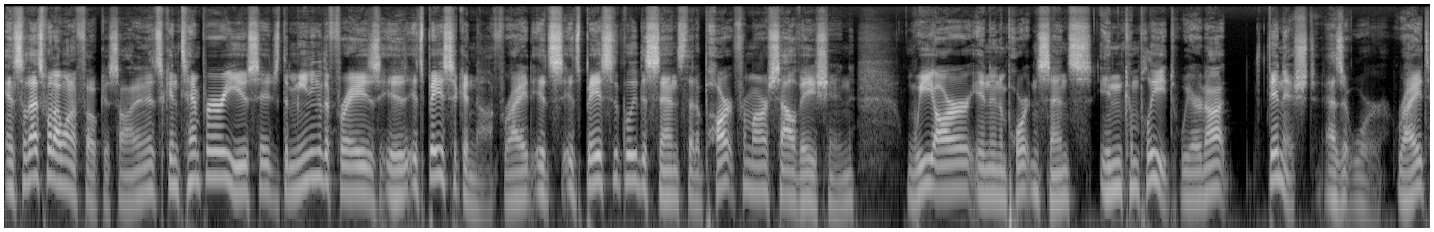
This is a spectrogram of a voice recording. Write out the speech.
And so that's what I want to focus on. And it's contemporary usage. The meaning of the phrase is it's basic enough, right? It's it's basically the sense that apart from our salvation, we are, in an important sense, incomplete. We are not finished, as it were, right?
